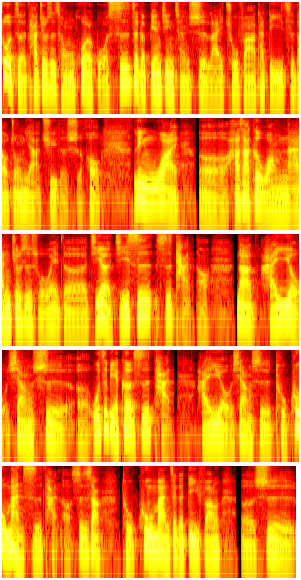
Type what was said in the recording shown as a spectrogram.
作者他就是从霍尔果斯这个边境城市来出发，他第一次到中亚去的时候。另外，呃，哈萨克往南就是所谓的吉尔吉斯斯坦啊，那还有像是呃乌兹别克斯坦。还有像是土库曼斯坦哦，事实上土库曼这个地方，呃，是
